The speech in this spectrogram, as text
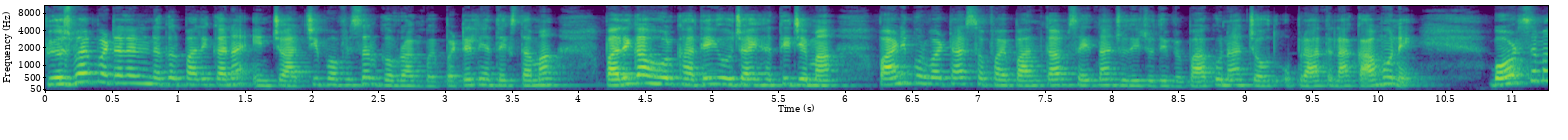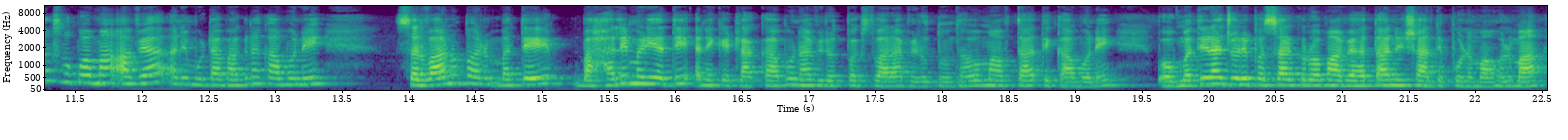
પિયુષભાઈ પટેલ અને નગરપાલિકાના ઇન્ચાર્જ ચીફ ઓફિસર ગૌરાંગભાઈ પટેલની અધ્યક્ષતામાં પાલિકા હોલ ખાતે યોજાઈ હતી, જેમાં પાણી પુરવઠા, સફાઈ બાંધકામ સહિતના જુદી જુદી વિભાગોના ચૌદ ઉપરાંતના કામોને બોર્ડ સમક્ષ મૂકવામાં આવ્યા અને મોટાભાગના કામોને સર્વાનુમતે બહાલી મળી હતી અને કેટલાક કામોના વિરોધ પક્ષ દ્વારા વિરોધ નોંધાવવામાં આવતા તે કામોને બહુમતીના જોડે પસાર કરવામાં આવ્યા હતા અને શાંતિપૂર્ણ માહોલમાં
